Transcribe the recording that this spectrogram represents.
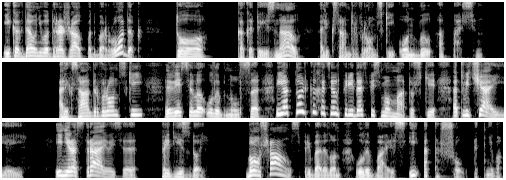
и когда у него дрожал подбородок, то, как это и знал Александр Вронский, он был опасен. Александр Вронский весело улыбнулся. «Я только хотел передать письмо матушке. Отвечай ей и не расстраивайся пред ездой». «Бон шанс», — прибавил он, улыбаясь, и отошел от него.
